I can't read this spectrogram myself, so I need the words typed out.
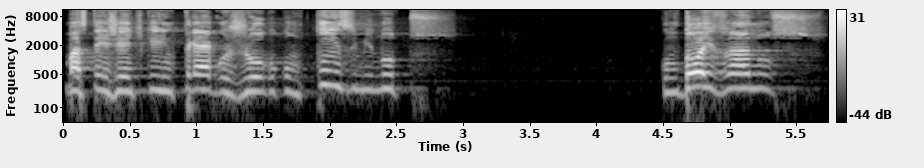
Mas tem gente que entrega o jogo com 15 minutos, com dois anos.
